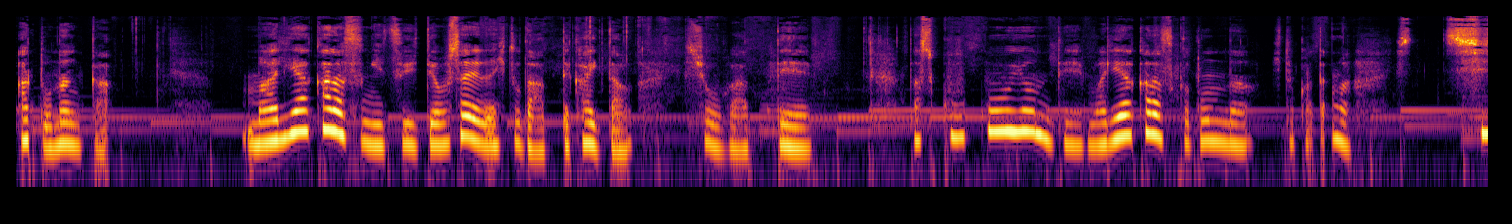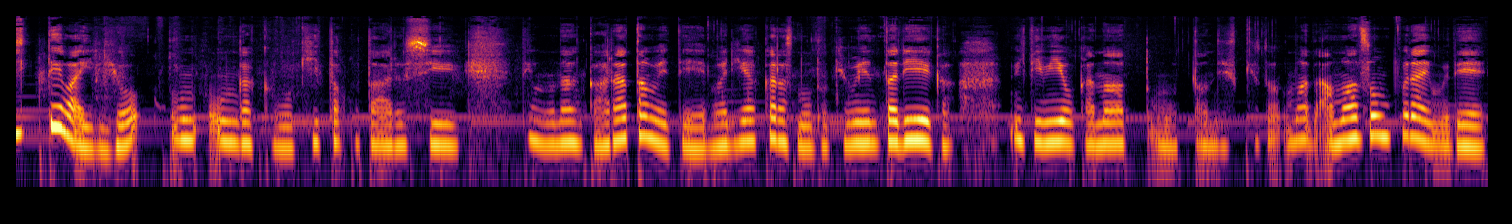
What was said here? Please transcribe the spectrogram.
あとなんか、マリア・カラスについておしゃれな人だって書いた章があって、私ここを読んでマリア・カラスがどんな人か、まあ、知ってはいるよ。音楽も聞いたことあるしでもなんか改めてマリア・カラスのドキュメンタリー映画見てみようかなと思ったんですけどまだ Amazon プライムで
